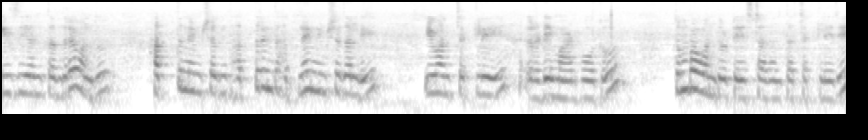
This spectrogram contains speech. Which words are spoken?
ಈಸಿ ಅಂತಂದರೆ ಒಂದು ಹತ್ತು ನಿಮಿಷದ ಹತ್ತರಿಂದ ಹದಿನೈದು ನಿಮಿಷದಲ್ಲಿ ಈ ಒಂದು ಚಕ್ಲಿ ರೆಡಿ ಮಾಡ್ಬೋದು. ತುಂಬ ಒಂದು ಟೇಸ್ಟ್ ಆದಂಥ ಚಕ್ಲಿ ರೀ.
